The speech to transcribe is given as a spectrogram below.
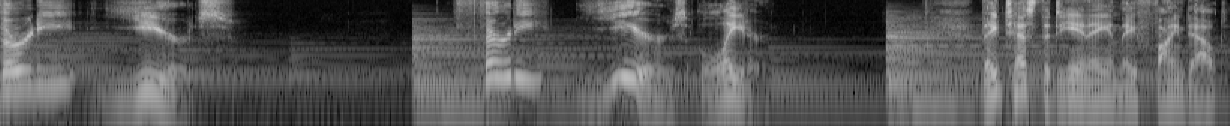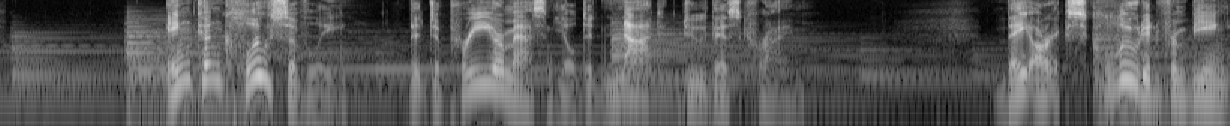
30 years, 30 years later, They test the DNA and they find out inconclusively that Dupree or Massingill did not do this crime. They are excluded from being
